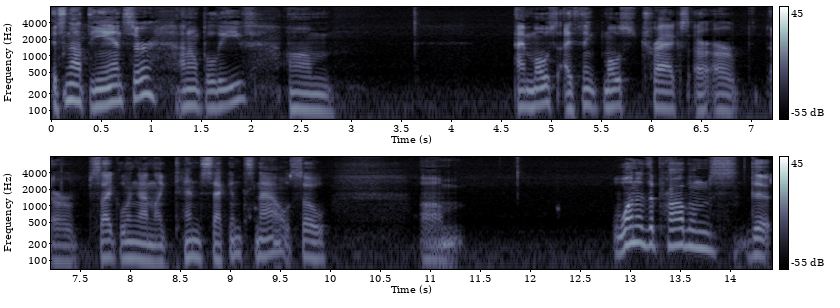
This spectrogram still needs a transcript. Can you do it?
it's not the answer I don't believe. Um I most I think most tracks are are are cycling on like 10 seconds now. So um one of the problems that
